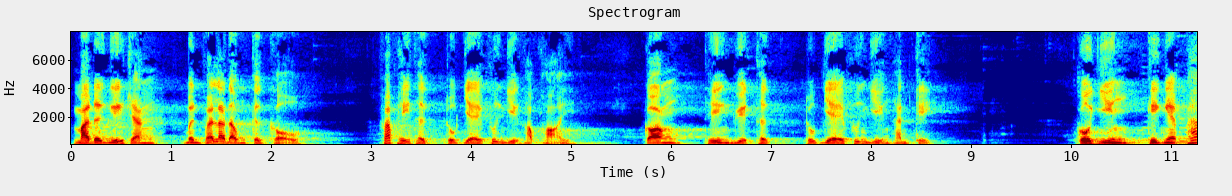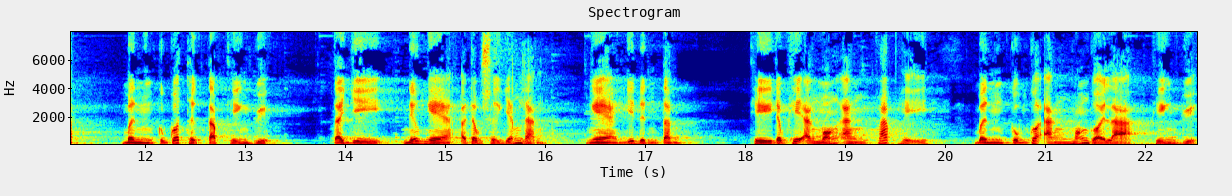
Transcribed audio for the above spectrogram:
Mà đừng nghĩ rằng mình phải lao động cực khổ. Pháp hỷ thực thuộc về phương diện học hỏi, còn thiền duyệt thực thuộc về phương diện hành trì cố nhiên khi nghe pháp, mình cũng có thực tập thiền duyệt. Tại vì nếu nghe ở trong sự vắng lặng, nghe với định tâm, thì trong khi ăn món ăn pháp hỷ, mình cũng có ăn món gọi là thiền duyệt.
